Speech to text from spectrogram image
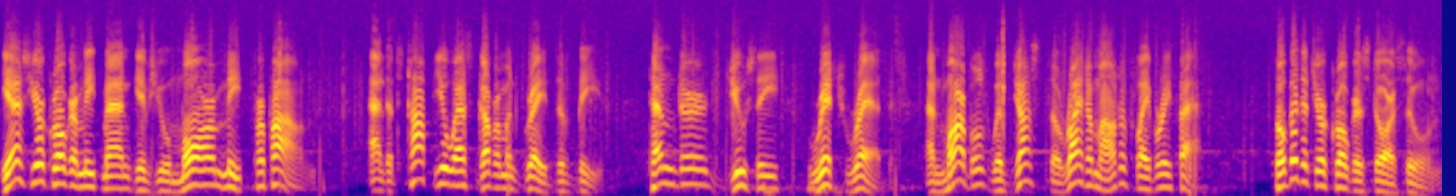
Yes, your Kroger meat man gives you more meat per pound. And it's top U.S. government grades of beef tender, juicy, rich red, and marbled with just the right amount of flavory fat. So visit your Kroger store soon.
